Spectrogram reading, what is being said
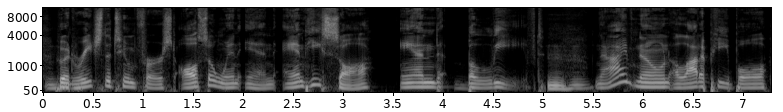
who mm-hmm. had reached the tomb first, also went in, and he saw and believed. Mm-hmm. Now, I've known a lot of people,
